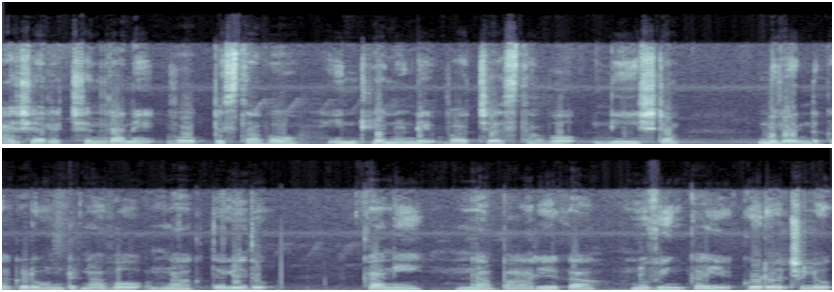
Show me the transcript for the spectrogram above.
ఆ శరత్చంద్రని ఒప్పిస్తావో ఇంట్లో నుండి వచ్చేస్తావో నీ ఇష్టం. నువ్వెందుకు అక్కడ ఉంటున్నావో నాకు తెలీదు. కానీ నా భార్యగా నువ్వు ఇంకా ఎక్కువ రోజులు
